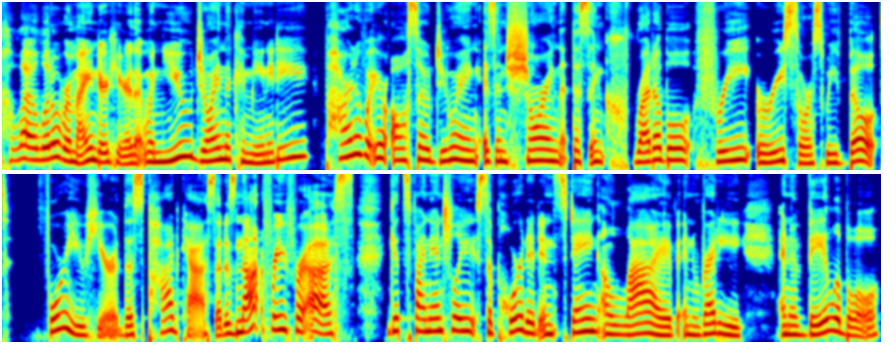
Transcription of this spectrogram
hello, a little reminder here that when you join the community, part of what you're also doing is ensuring that this incredible free resource we've built for you here, this podcast that is not free for us, gets financially supported in staying alive and ready and available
